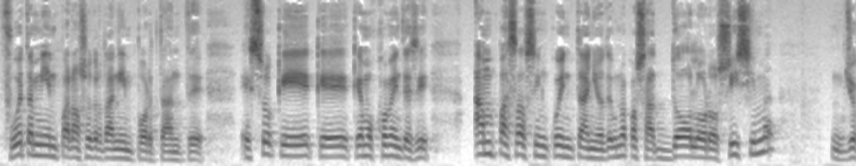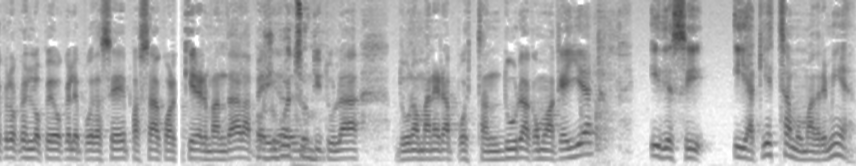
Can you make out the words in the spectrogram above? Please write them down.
fue también para nosotros tan importante. Eso que, que, hemos comentado, sí, han pasado 50 años de una cosa dolorosísima, yo creo que es lo peor que le puede hacer pasar a cualquier hermandad la pérdida de un titular de una manera pues tan dura como aquella y decir, y aquí estamos, madre mía,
